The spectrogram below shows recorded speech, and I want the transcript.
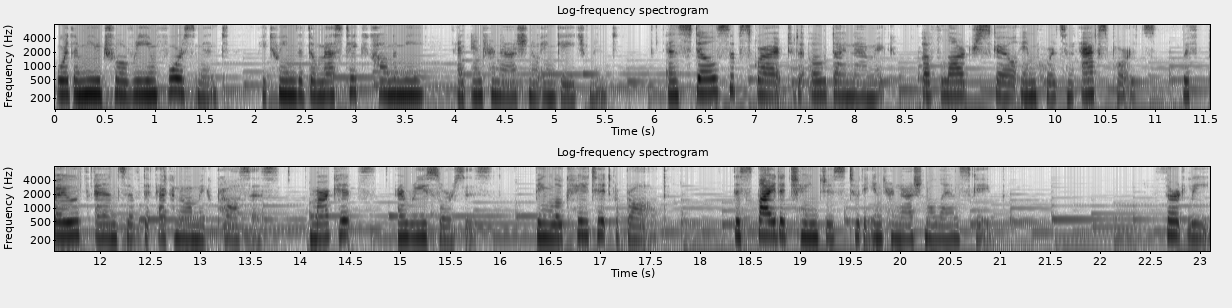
or the mutual reinforcement between the domestic economy and international engagement, and still subscribe to the old dynamic of large scale imports and exports with both ends of the economic process, markets and resources, being located abroad, despite the changes to the international landscape. Thirdly,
